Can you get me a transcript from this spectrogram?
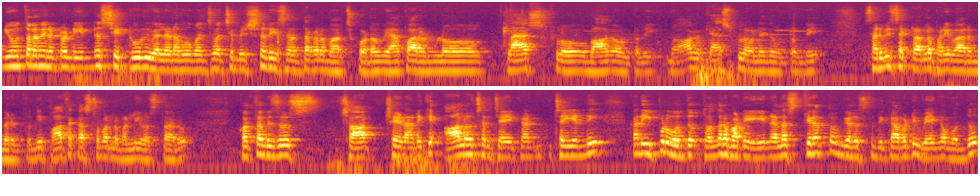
నూతనమైనటువంటి ఇండస్ట్రీ టూర్ వెళ్ళడము మంచి మంచి మిషనరీస్ అంతా కూడా మార్చుకోవడం వ్యాపారంలో క్లాష్ ఫ్లో బాగా ఉంటుంది. బాగా క్యాష్ ఫ్లో అనేది ఉంటుంది. సర్వీస్ సెక్టార్లో పరివారం పెరుగుతుంది. పాత కస్టమర్లు మళ్ళీ వస్తారు. కొత్త బిజినెస్ స్టార్ట్ చేయడానికి ఆలోచన చేయక చేయండి. కానీ ఇప్పుడు వద్దు. తొందరపాటు ఈ నెల స్థిరత్వం గెలుస్తుంది కాబట్టి వేగం వద్దు.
